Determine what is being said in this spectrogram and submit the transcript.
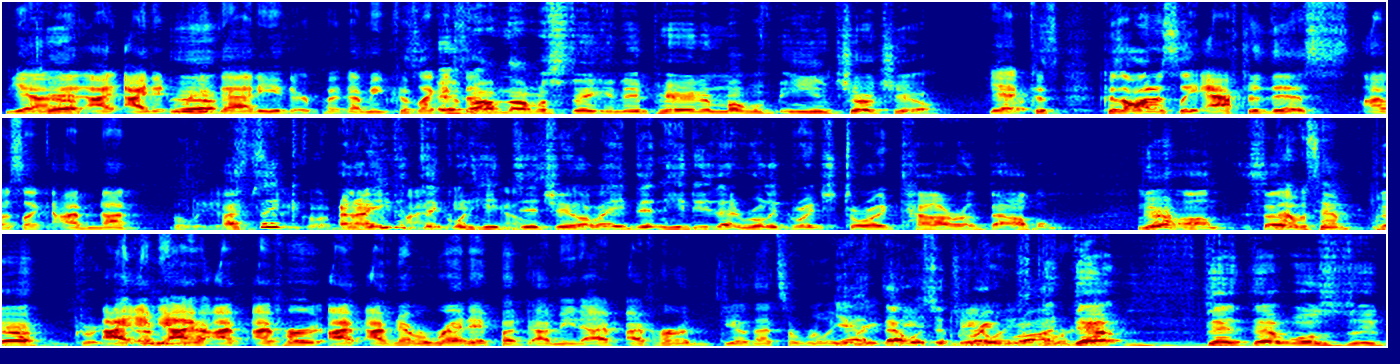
yeah, Yeah. I, I didn't Yeah. read that either. But I mean, because like I If said, I'm not mistaken, they paired him up with Ian Churchill. yeah, because because honestly, after this, I was like, I'm not really. I interested in think, going and I even think when he did. JLA, didn't he do that really great story, Tower of Babel? Yeah. Um, so that was him. yeah. I, I mean, mean, I, I've, I've heard, I, I've never read it, but I mean, I've, I've heard, you know, that's a really Yeah, great. that was a of great run. story. That that that was the,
